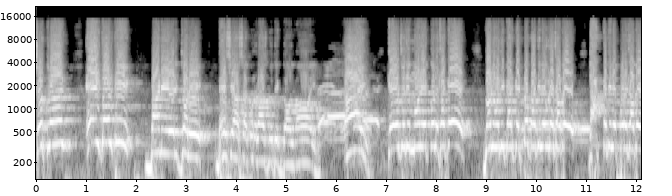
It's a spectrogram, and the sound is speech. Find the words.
সুতরাং এই দলটি বানের জলে ভেসে আসা কোন রাজনৈতিক দল নয়। তাই কেউ যদি মনে করে থাকে গণ অধিকারকে টোকা দিলে উড়ে যাবে, ধাক্কা দিলে পড়ে যাবে।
